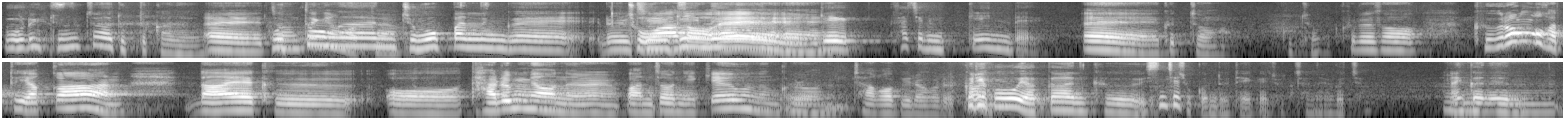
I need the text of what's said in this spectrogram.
모르겠어요. 진짜 독특하네요. 네, 보통은. 주목받는 거를 좋아서, 즐기는 예, 예. 게 사실은 끼인데. 네, 그렇죠. 그렇죠. 그래서 그런 것 같아. 약간 나의 그 어, 다른 면을 완전히 깨우는 그런 음. 작업이라 그럴까. 그리고 약간 그 신체 조건도 되게 좋잖아요. 그렇죠? 그러니까는 음.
